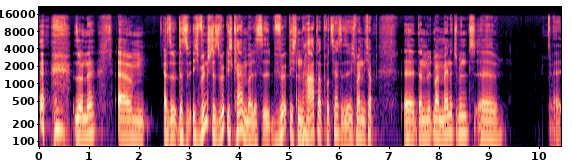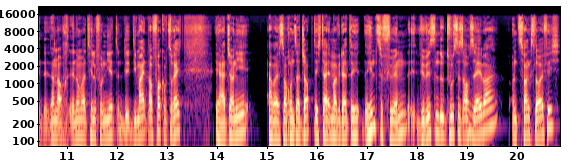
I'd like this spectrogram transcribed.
so, ne? Ähm, also das, ich wünsche das wirklich keinem, weil das äh, wirklich ein harter Prozess ist. Ich meine, ich habe äh, dann mit meinem Management äh, äh, dann auch nochmal telefoniert und die, die meinten auch vollkommen zu Recht, ja, Johnny, aber es ist auch unser Job, dich da immer wieder hinzuführen. Wir wissen, du tust es auch selber und zwangsläufig.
